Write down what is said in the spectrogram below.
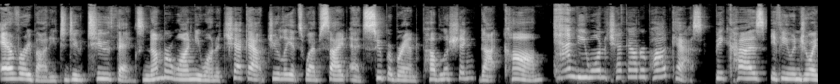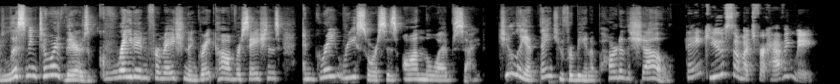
everybody to do two things. Number one, you want to check out Juliet's website at superbrandpublishing.com and you want to check out her podcast because if you enjoyed listening to her, there's great information and great conversations and great resources on the website. Julia, thank you for being a part of the show. Thank you so much for having me.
